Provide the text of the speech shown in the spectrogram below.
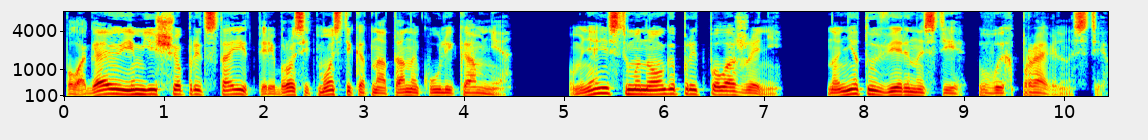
Полагаю, им еще предстоит перебросить мостик от Натана Кули ко мне. У меня есть много предположений, но нет уверенности в их правильности.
